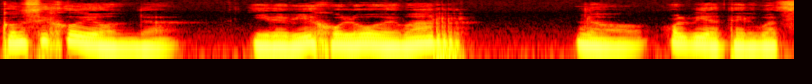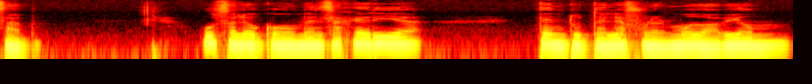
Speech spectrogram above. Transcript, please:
consejo de onda y de viejo lobo de mar, no, olvídate el WhatsApp. Úsalo como mensajería, ten tu teléfono en modo avión,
